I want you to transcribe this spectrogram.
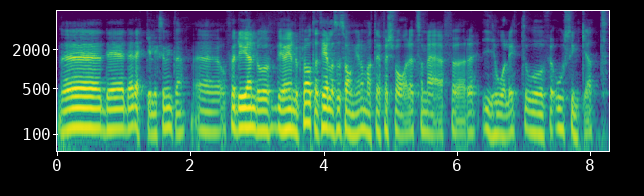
Det, det, det räcker liksom inte. Eh, för det är ju ändå, vi har ju ändå pratat hela säsongen om att det är försvaret som är för ihåligt och för osynkat.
